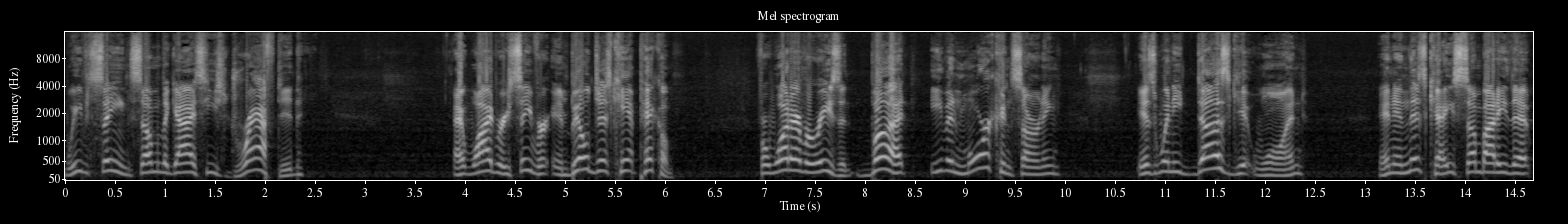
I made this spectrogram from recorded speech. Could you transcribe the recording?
We've seen some of the guys he's drafted at wide receiver, and Bill just can't pick them for whatever reason. But even more concerning is when he does get one, and in this case, somebody that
